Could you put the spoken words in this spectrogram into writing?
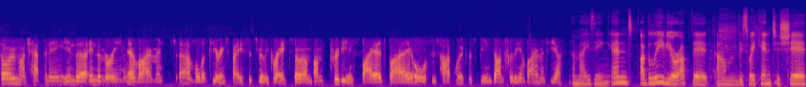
so much happening in the in the marine environment uh, volunteering space. It's really great. So I'm I'm pretty inspired by all of this hard work that's being done for the environment here. Amazing. And I believe you're up there um, this weekend to share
